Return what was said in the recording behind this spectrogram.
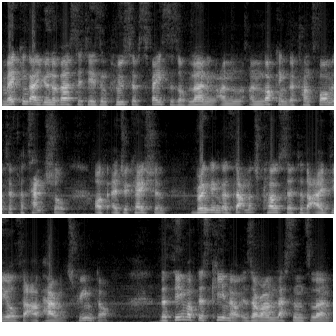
Making our universities inclusive spaces of learning and unlocking the transformative potential of education, bringing us that much closer to the ideals that our parents dreamed of. The theme of this keynote is around lessons learned.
